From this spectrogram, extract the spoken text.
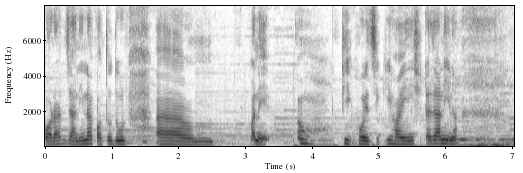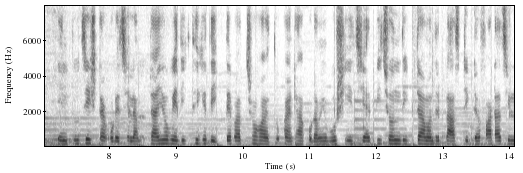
করার, জানি না কত দূর মানে ঠিক হয়েছে কি হয়নি সেটা জানি না, কিন্তু চেষ্টা করেছিলাম। যাই হোক, এদিক থেকে দেখতে পাচ্ছ হয়তো ওখানে ঠাকুর আমি বসিয়েছি, আর পিছন দিকটা আমাদের প্লাস্টিকটা ফাটা ছিল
